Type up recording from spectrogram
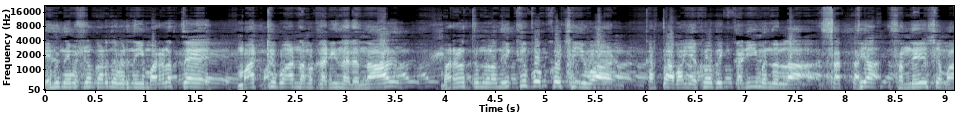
ഏത് നിമിഷവും കടന്നു വരുന്ന ഈ മരണത്തെ മാറ്റുവാൻ നമുക്ക് കഴിയുന്നില്ല എന്നാൽ മരണത്തിൽ നിന്നുള്ള നീക്കുപോക്കോ ചെയ്യുവാൻ കർത്താവ് യഹോബയ്ക്ക് കഴിയുമെന്നുള്ള സത്യ സന്ദേശമാണ്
